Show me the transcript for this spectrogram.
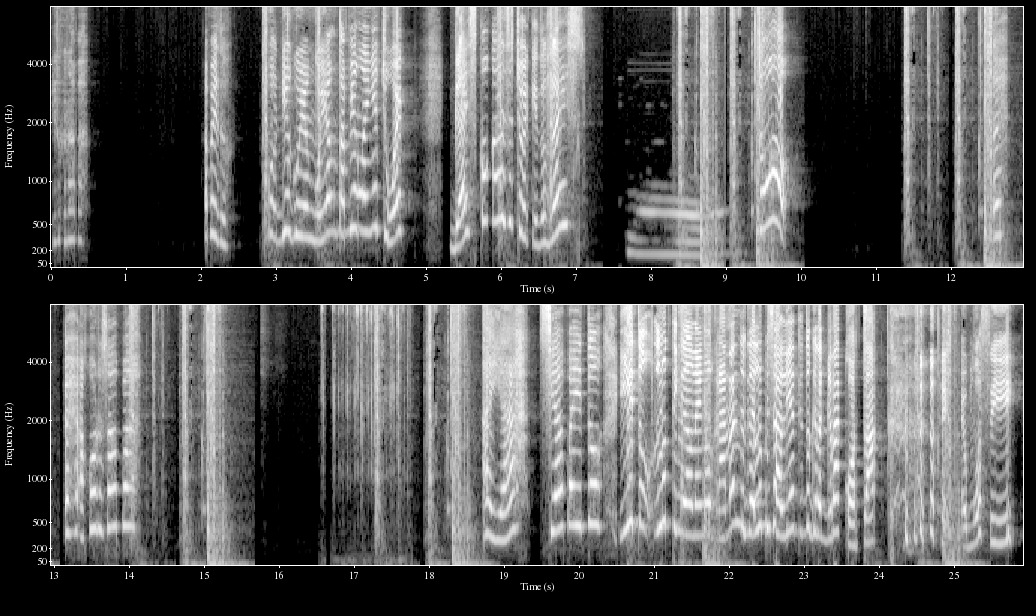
Itu kenapa? Apa itu? Kok dia goyang-goyang tapi yang lainnya cuek? Guys, kok kalian secuek itu guys? Cok! Eh, eh aku harus apa? Ayah, siapa itu? Itu, lu tinggal nengok kanan juga lu bisa lihat itu gerak-gerak kocak. Emosi.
